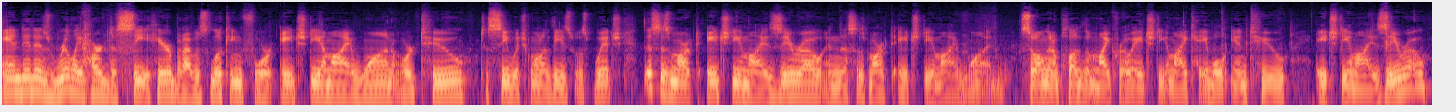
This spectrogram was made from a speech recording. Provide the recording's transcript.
And it is really hard to see here, but I was looking for HDMI 1 or 2 to see which one of these was which. This is marked HDMI 0, and this is marked HDMI 1. So I'm going to plug the micro HDMI cable into HDMI 0,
